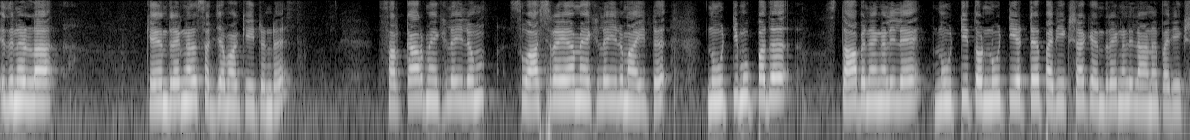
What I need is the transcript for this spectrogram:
ഇതിനുള്ള കേന്ദ്രങ്ങൾ സജ്ജമാക്കിയിട്ടുണ്ട്. സർക്കാർ മേഖലയിലും സ്വാശ്രയ മേഖലയിലുമായിട്ട് നൂറ്റി മുപ്പത് സ്ഥാപനങ്ങളിലെ നൂറ്റി തൊണ്ണൂറ്റിയെട്ട് പരീക്ഷാ കേന്ദ്രങ്ങളിലാണ് പരീക്ഷ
